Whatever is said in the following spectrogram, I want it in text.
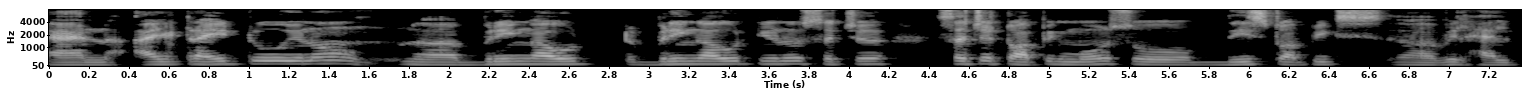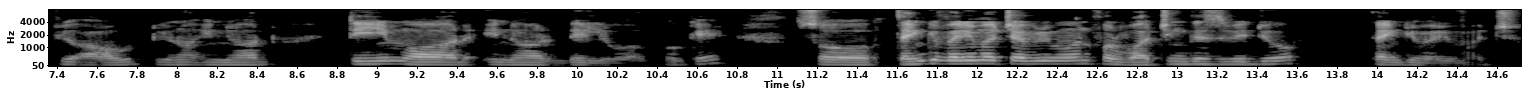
And i'll try to you know uh, bring out bring out you know such a such a topic more. So these topics uh, will help you out you know in your team or in your daily work okay? So thank you very much everyone for watching this video. Thank you very much.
